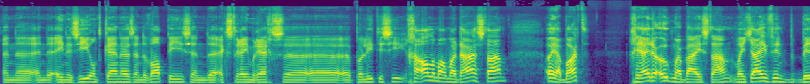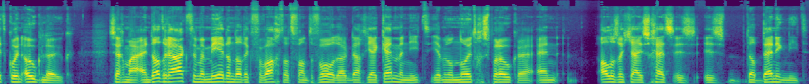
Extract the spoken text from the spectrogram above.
en, en de energieontkenners en de wappies en de extreemrechtse politici. Ga allemaal maar daar staan. Oh ja, Bart, ga jij er ook maar bij staan, want jij vindt bitcoin ook leuk. Zeg maar. En dat raakte me meer dan dat ik verwacht had van tevoren. Dat ik dacht, jij kent me niet. Je hebt me nog nooit gesproken. En alles wat jij schetst, is, is, dat ben ik niet.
